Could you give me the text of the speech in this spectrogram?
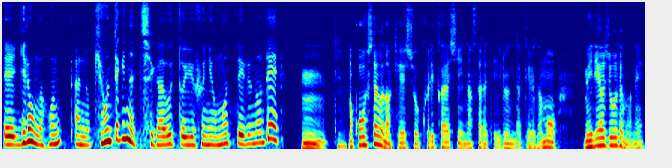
えー議論がほんあの基本的には違うというふうに思っているのでうん。まあ、こうしたような継承を繰り返しなされているんだけれども、メディア上でもね、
